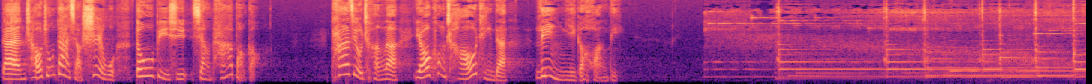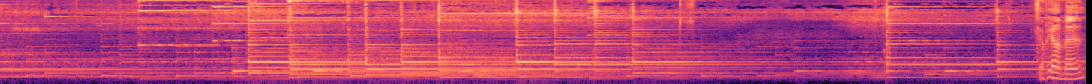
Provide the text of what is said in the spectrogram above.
但朝中大小事务都必须向他报告，他就成了遥控朝廷的另一个皇帝。朋友们，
